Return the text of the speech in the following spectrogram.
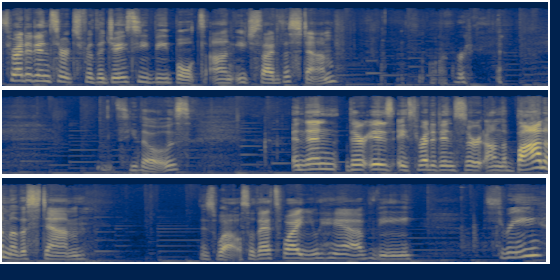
threaded inserts for the JCB bolts on each side of the stem. Awkward. you can see those. And then there is a threaded insert on the bottom of the stem as well. So that's why you have the three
